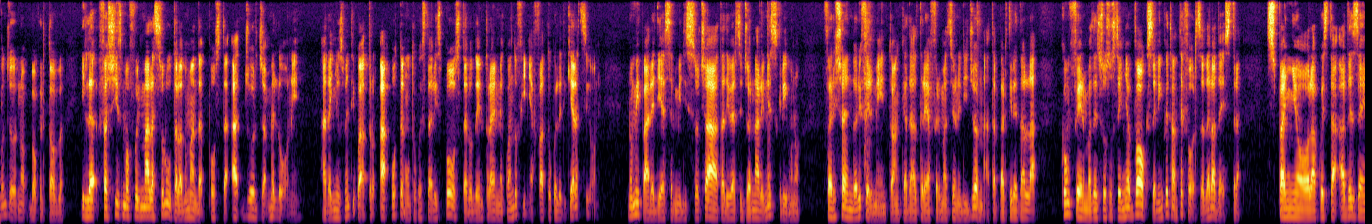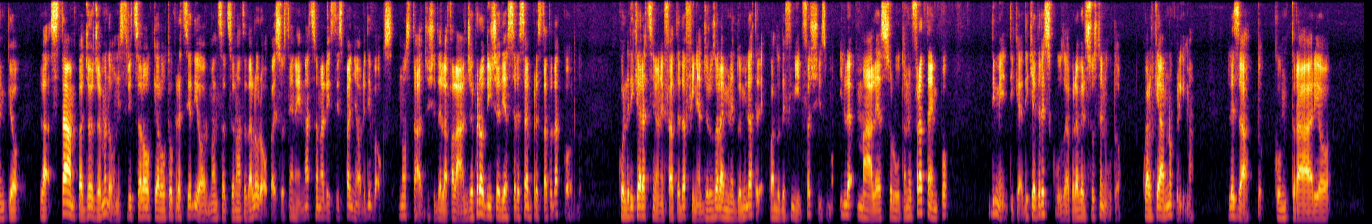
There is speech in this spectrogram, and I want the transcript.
Buongiorno, Bokertov. Il fascismo fu il male assoluto? La domanda posta a Giorgia Meloni a Rai News 24 ha ottenuto questa risposta. Ero dentro N quando Fini ha fatto quelle dichiarazioni. Non mi pare di essermi dissociata, diversi giornali ne scrivono, facendo riferimento anche ad altre affermazioni di giornata, a partire dalla conferma del suo sostegno a Vox e l'inquietante forza della destra spagnola. Questa, ad esempio, la stampa Giorgia Meloni strizza l'occhio all'autocrazia di Orban sanzionata dall'Europa e sostiene i nazionalisti spagnoli di Vox nostalgici della falange, però dice di essere sempre stata d'accordo con le dichiarazioni fatte da Fini a Gerusalemme nel 2003, quando definì il fascismo il male assoluto. Nel frattempo dimentica di chiedere scusa per aver sostenuto qualche anno prima l'esatto contrario.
